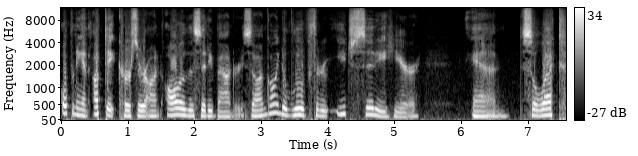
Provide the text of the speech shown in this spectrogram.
opening an update cursor on all of the city boundaries so I'm going to loop through each city here and select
